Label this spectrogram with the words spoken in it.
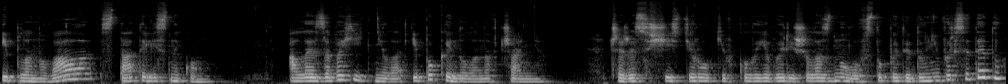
і планувала стати лісником. Але завагітніла і покинула навчання. Через шість років, коли я вирішила знову вступити до університету,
